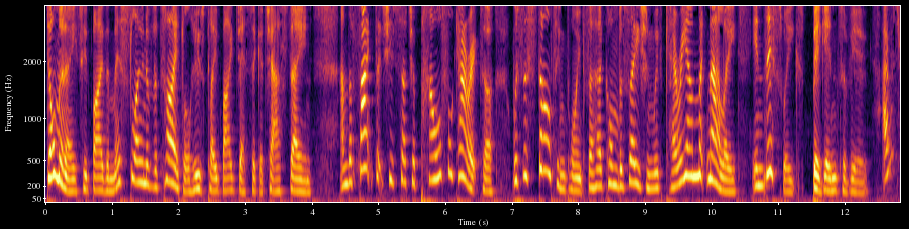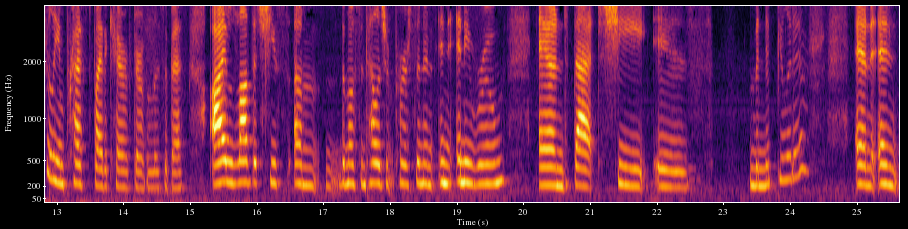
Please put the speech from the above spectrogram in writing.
dominated by the Miss Sloane of the title, who's played by Jessica Chastain. And the fact that she's such a powerful character was the starting point for her conversation with Kerry Ann McNally in this week's big interview. I was really impressed by the character of Elizabeth. I love that she's um, the most intelligent person in, in any room and that she is manipulative and, and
